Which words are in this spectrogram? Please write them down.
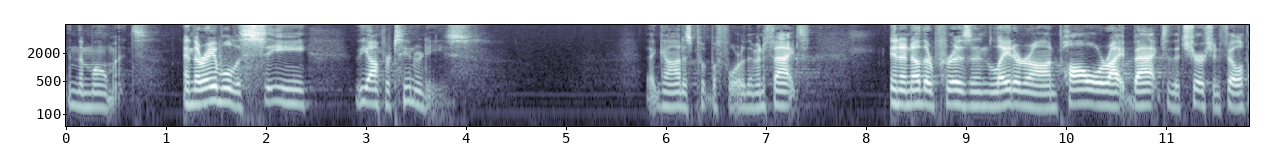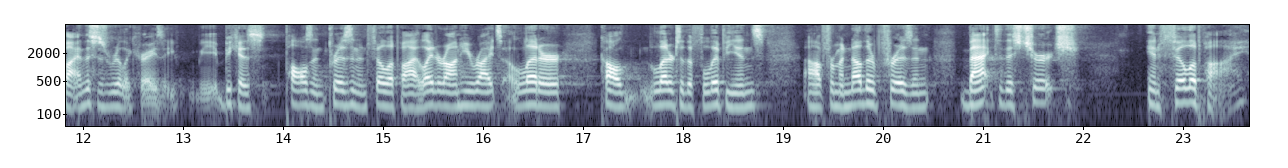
in the moment. And they're able to see the opportunities that God has put before them. In fact, in another prison later on, Paul will write back to the church in Philippi, and this is really crazy because Paul's in prison in Philippi. Later on, he writes a letter called Letter to the Philippians uh, from another prison back to this church in Philippi.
